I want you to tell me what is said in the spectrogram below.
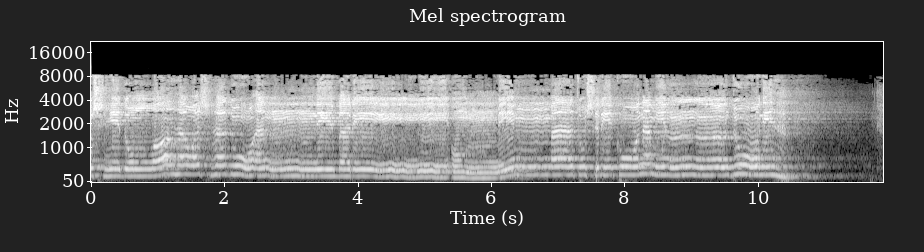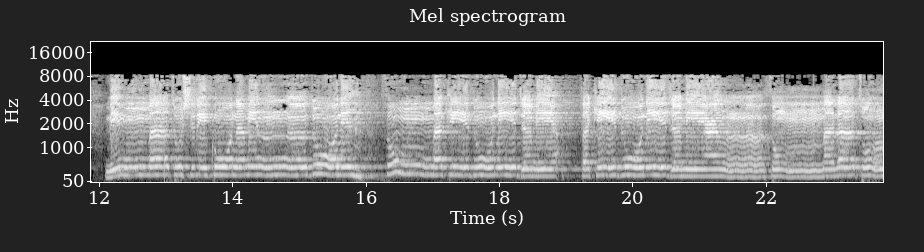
أشهد الله واشهدوا أني بريء مما تشركون من دونه مما تشركون من دونه ثم كيدوني جميعا فكيدوني جميعا ثم لا تنظرون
